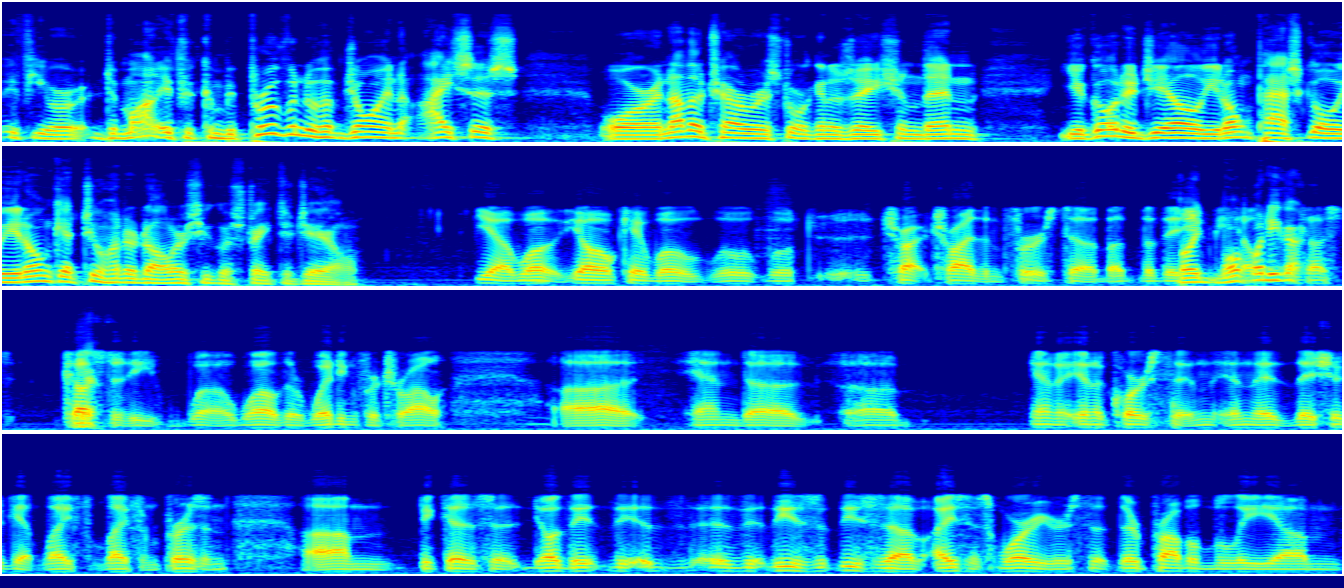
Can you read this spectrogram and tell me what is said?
if you're demon, if you can be proven to have joined ISIS or another terrorist organization, then you go to jail. You don't pass go. You don't get two hundred dollars. You go straight to jail. Yeah, well, yeah, okay, well, we'll we'll try try them first, uh, but but they should be what- held in cust- custody while, while they're waiting for trial, uh, and uh, uh, and and of course, and, and they, they should get life life in prison, um, because uh, you know the, the, the, these these uh, ISIS warriors that they're probably um,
